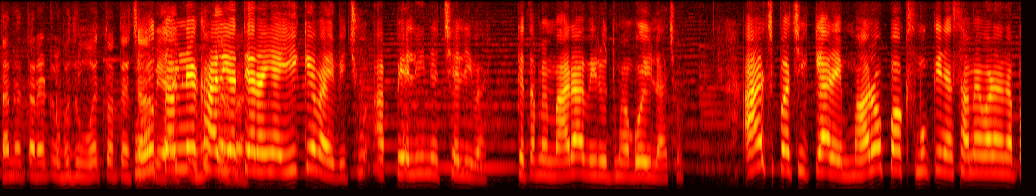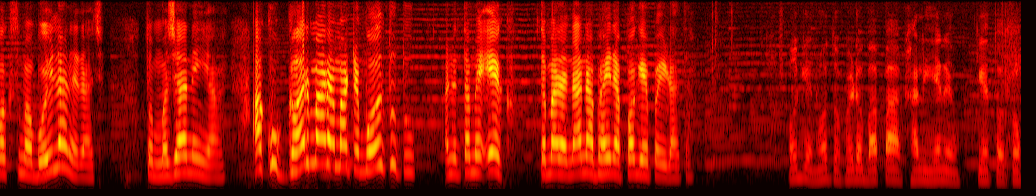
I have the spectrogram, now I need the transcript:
તને તને એટલું બધું હોય તો તે હું ચાવી તમને ખાલી અત્યારે અહીંયા ઈ કહેવા આવી છું આ પહેલી ને છેલ્લી વાર કે તમે મારા વિરુદ્ધમાં બોલ્યા છો. આજ પછી ક્યારે મારો પક્ષ મૂકીને સામેવાળાના પક્ષમાં બોલ્યા ને રાજ? તો મજા નહીં આવે. આખું ઘર મારા માટે બોલતું હતું અને તમે એક તમારા નાના ભાઈના પગે પડ્યા હતા. પગે નહોતો પડ્યો બાપા ખાલી એને કહેતો તો.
